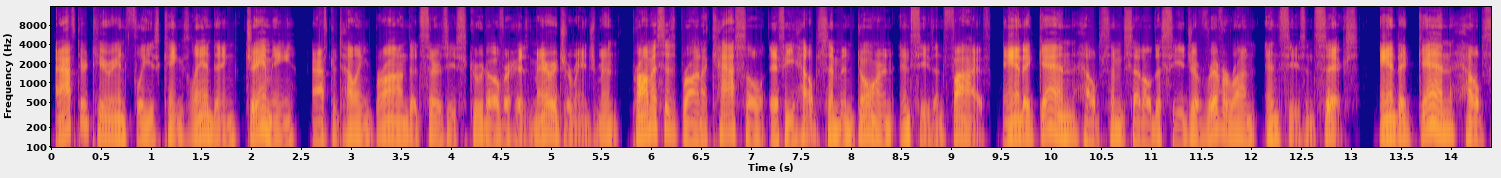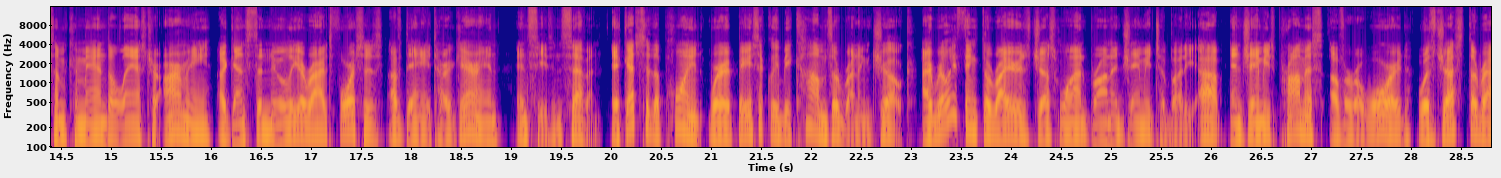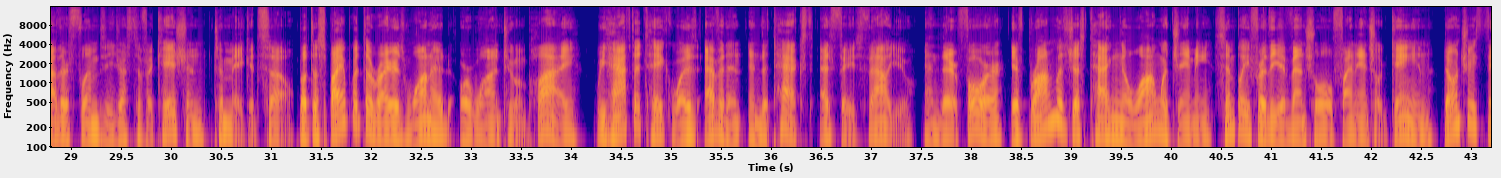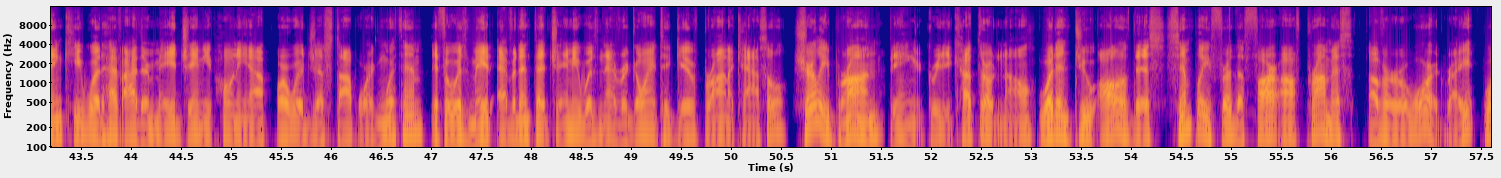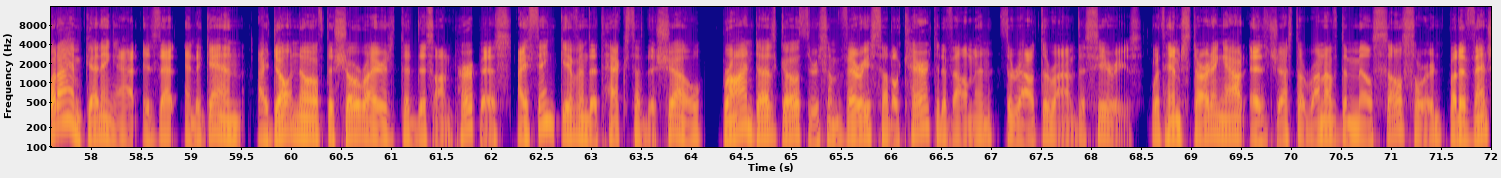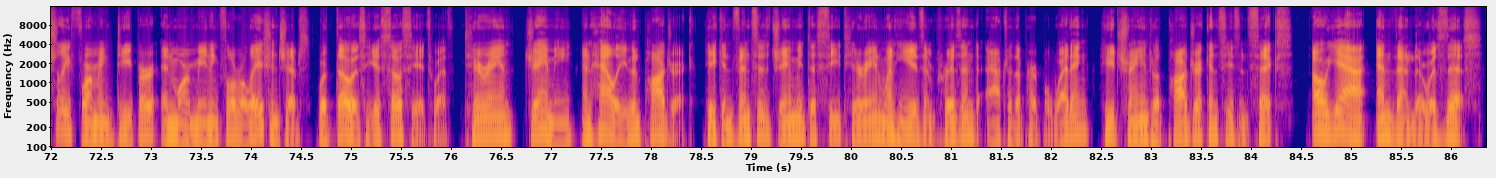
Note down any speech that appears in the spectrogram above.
after Tyrion flees King's Landing, Jaime, after telling Bronn that Cersei screwed over his marriage arrangement, promises Bronn a castle if he helps him in Dorne in season 5, and again helps him settle the siege of Riverrun in season 6 and again helps him command the Lannister army against the newly arrived forces of Dany Targaryen in season 7. It gets to the point where it basically becomes a running joke. I really think the writers just want Bronn and Jaime to buddy up, and Jaime's promise of a reward was just the rather flimsy justification to make it so. But despite what the writers wanted or wanted to imply, we have to take what is evident in the text at face value. And therefore, if Bronn was just tagging along with Jaime simply for the eventual financial gain, don't you think he would have either made Jaime pony up or would just stop working with him if it was made evident that Jaime was never going to give Bronn a castle? Surely Bronn, being a greedy cutthroat and all, wouldn't do all of this simply for the far off promise of a reward, right? What I am getting at is that, and again, I don't know if the show writers did this on purpose, I think given the text of the show, Bronn does go through some very subtle character development throughout the run of the series, with him starting out as just a run-of-the-mill sellsword, but eventually forming deeper and more meaningful relationships with those he associates with, Tyrion, Jaime, and hell even Podrick. He convinces Jaime to see Tyrion when he is imprisoned after the Purple Wedding, he trains with Podrick in season 6, Oh yeah, and then there was this.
